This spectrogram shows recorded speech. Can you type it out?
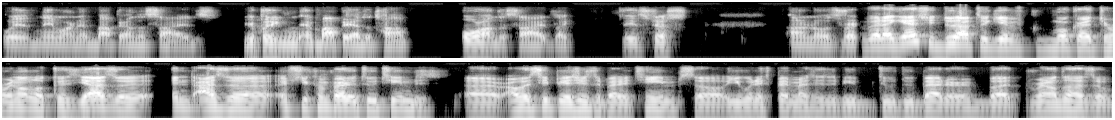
with Neymar and Mbappe on the sides. You're putting Mbappe at the top or on the sides. Like it's just I don't know. It's very. But I guess you do have to give more credit to Ronaldo because he has a and as a if you compare the two teams, uh, obviously PSG is a better team, so you would expect Messi to be do do better. But Ronaldo has a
